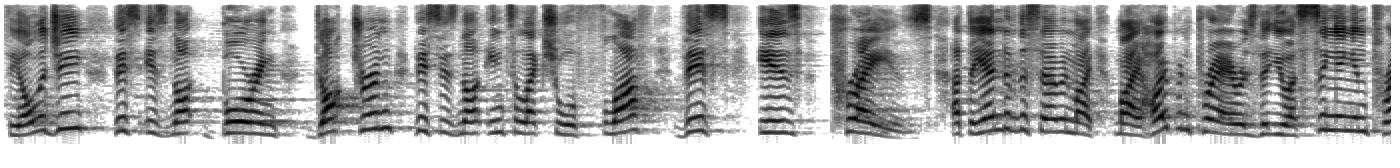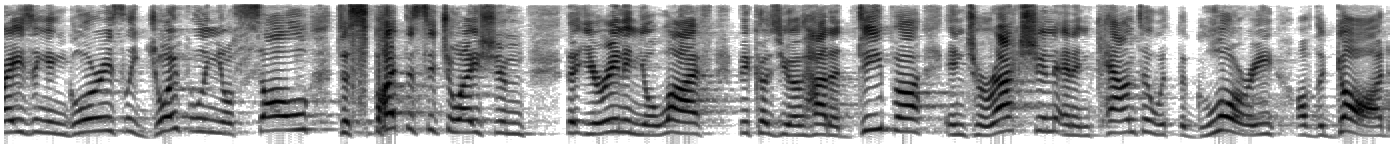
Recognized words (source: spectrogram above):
theology. This is not boring doctrine. This is not intellectual fluff. This is praise. At the end of the sermon, my, my hope and prayer is that you are singing and praising and gloriously joyful in your soul, despite the situation that you're in in your life, because you have had a deeper interaction and encounter with the glory of the God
